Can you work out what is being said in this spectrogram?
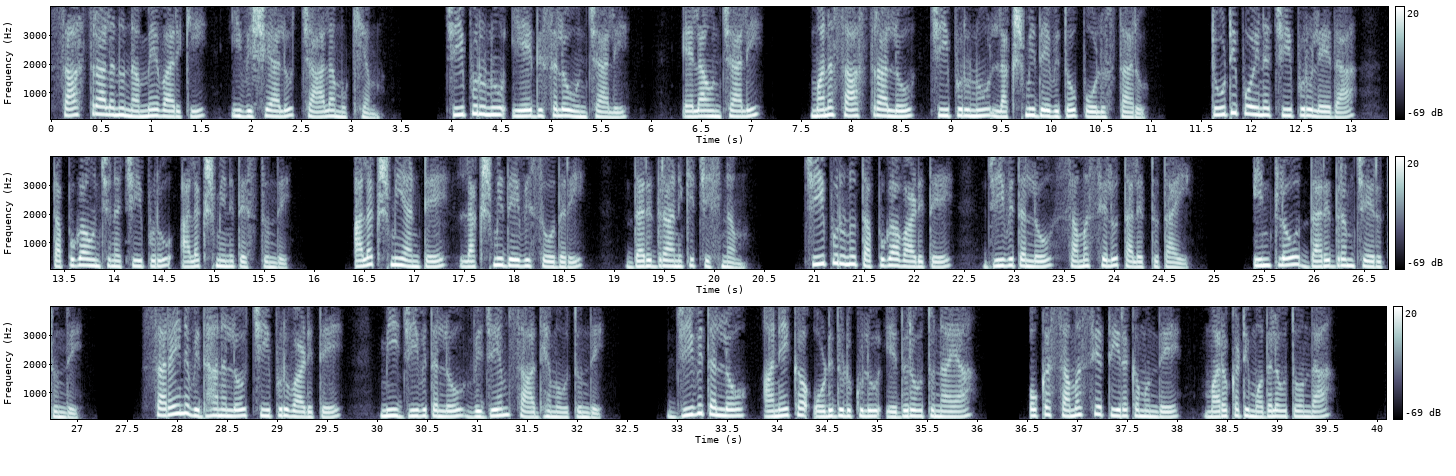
శాస్త్రాలను నమ్మేవారికి ఈ విషయాలు చాలా ముఖ్యం. చీపురును ఏ దిశలో ఉంచాలి? ఎలా ఉంచాలి? మన శాస్త్రాల్లో చీపురును లక్ష్మీదేవితో పోలుస్తారు. టూటిపోయిన చీపురు లేదా తప్పుగా ఉంచిన చీపురు అలక్ష్మిని తెస్తుంది. అలక్ష్మి అంటే లక్ష్మీదేవి సోదరి దరిద్రానికి చిహ్నం. చీపురును తప్పుగా వాడితే జీవితంలో సమస్యలు తలెత్తుతాయి. ఇంట్లో దరిద్రం చేరుతుంది. సరైన విధానంలో చీపురు వాడితే మీ జీవితంలో విజయం సాధ్యమవుతుంది. జీవితంలో అనేక ఒడిదుడుకులు ఎదురవుతున్నాయా? ఒక సమస్య తీరకముందే మరొకటి మొదలవుతోందా?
